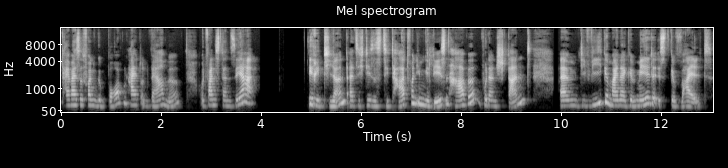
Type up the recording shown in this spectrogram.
teilweise von Geborgenheit und Wärme und fand es dann sehr irritierend, als ich dieses Zitat von ihm gelesen habe, wo dann stand, ähm, die Wiege meiner Gemälde ist Gewalt.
